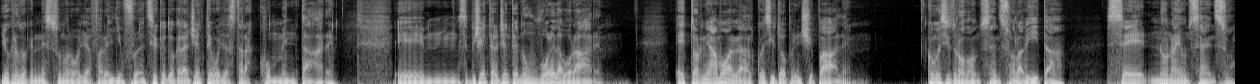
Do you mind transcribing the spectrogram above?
Io credo che nessuno voglia fare gli influencer, io credo che la gente voglia stare a commentare. E, ehm, semplicemente la gente non vuole lavorare. E torniamo al, al quesito principale. Come si trova un senso alla vita? Se non hai un senso.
